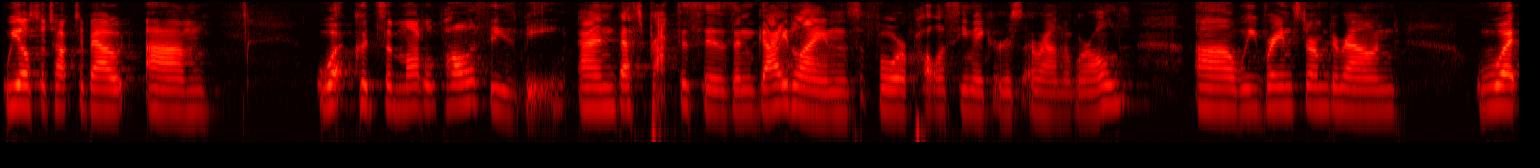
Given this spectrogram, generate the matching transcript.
We also talked about um, what could some model policies be and best practices and guidelines for policymakers around the world. Uh, we brainstormed around what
